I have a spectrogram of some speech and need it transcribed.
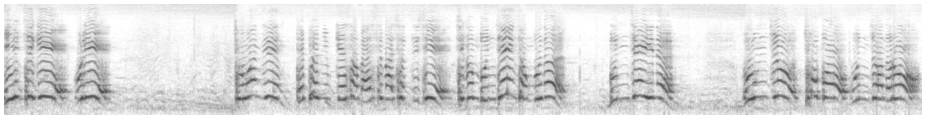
일찍이 우리 조원진 대표님께서 말씀하셨듯이 지금 문재인 정부는 문재인은 음주 초보 운전으로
